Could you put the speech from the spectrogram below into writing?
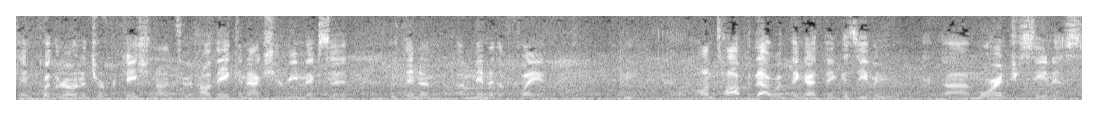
can put their own interpretation onto it, how they can actually remix it within a, a minute of playing. On top of that, one thing I think is even uh, more interesting is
